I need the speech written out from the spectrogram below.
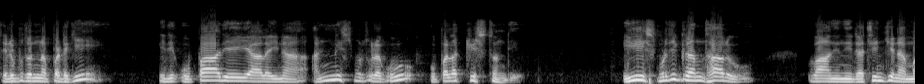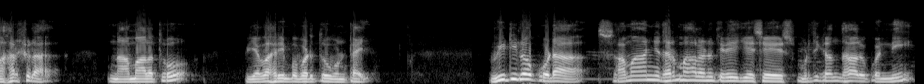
తెలుపుతున్నప్పటికీ ఇది ఉపాధేయాలైన అన్ని స్మృతులకు ఉపలక్షిస్తుంది. ఈ స్మృతి గ్రంథాలు వానిని రచించిన మహర్షుల నామాలతో వ్యవహరింపబడుతూ ఉంటాయి. వీటిలో కూడా సామాన్య ధర్మాలను తెలియజేసే స్మృతి గ్రంథాలు కొన్ని.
